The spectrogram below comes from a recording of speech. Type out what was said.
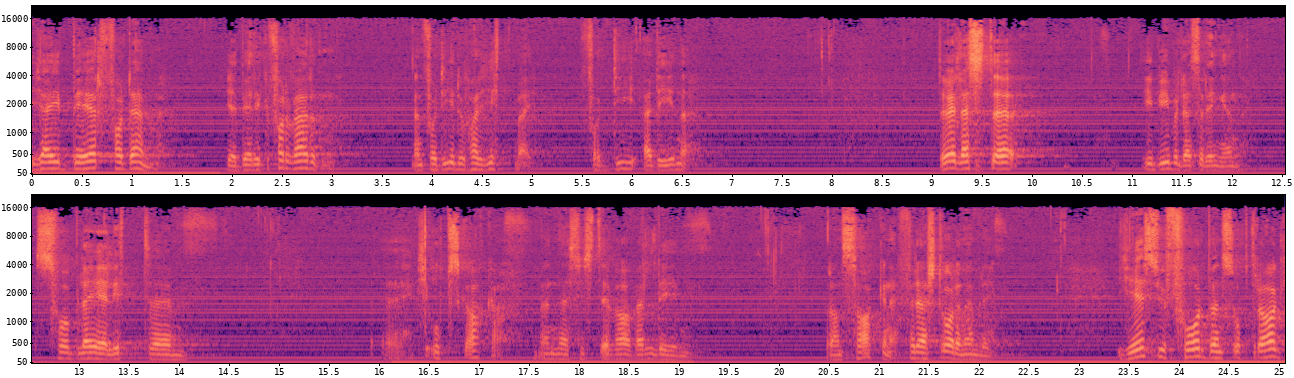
'Jeg ber for dem'. Jeg ber ikke for verden, men for de du har gitt meg. For de er dine. Da jeg leste i bibelleseringen, så ble jeg litt eh, eh Ikke oppskaka, men jeg syns det var veldig ransakende. For der står det nemlig Jesu forbønnsoppdrag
